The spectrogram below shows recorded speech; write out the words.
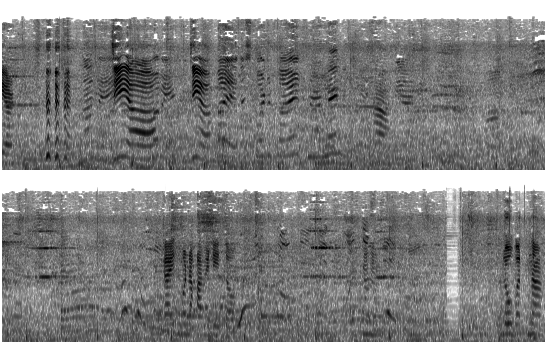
here. Mommy. Gio. Mommy. Gio. Wait, it's ah. Kain muna kami dito. Mm. Lobat na.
